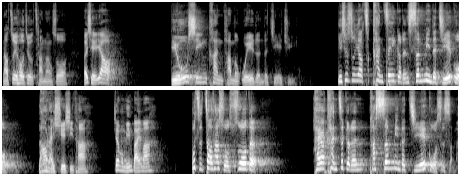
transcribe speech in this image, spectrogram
然后最后就常常说，而且要留心看他们为人的结局，也就是要看这个人生命的结果，然后来学习他。这样我明白吗？不止照他所说的，还要看这个人他生命的结果是什么，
